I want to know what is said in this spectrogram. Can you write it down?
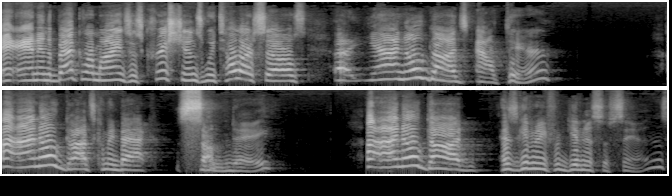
And in the back of our minds as Christians, we tell ourselves, uh, yeah, I know God's out there. I, I know God's coming back someday. I, I know God has given me forgiveness of sins.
